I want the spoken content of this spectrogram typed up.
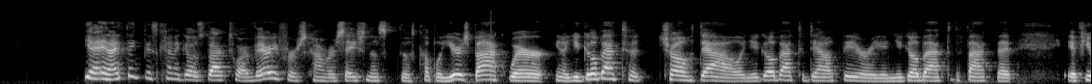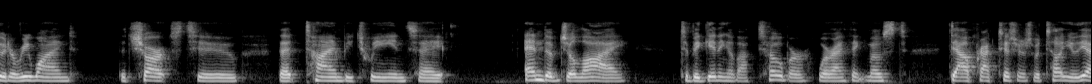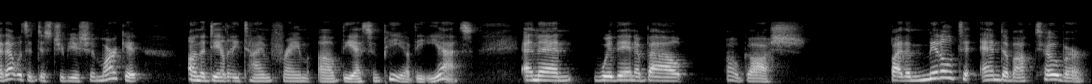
Yeah, and I think this kind of goes back to our very first conversation those those couple years back, where you know you go back to Charles Dow and you go back to Dow theory and you go back to the fact that if you were to rewind the charts to that time between, say, end of July to beginning of October, where I think most Dow practitioners would tell you, yeah, that was a distribution market on the daily time frame of the S&P of the ES. And then within about oh gosh, by the middle to end of October,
